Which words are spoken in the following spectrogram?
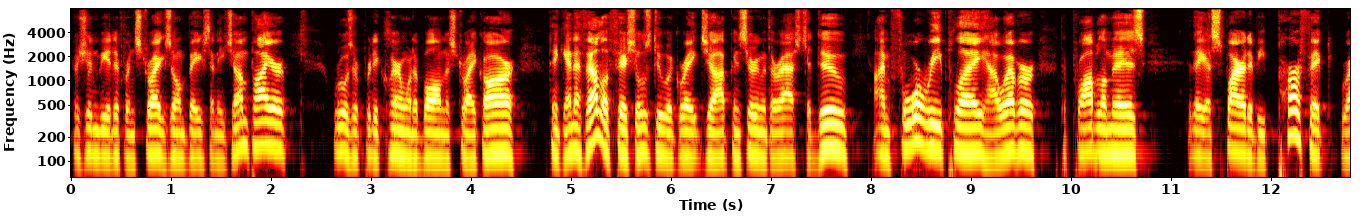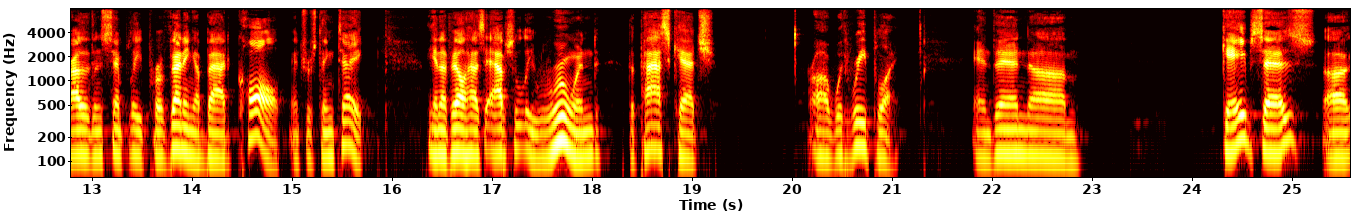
there shouldn't be a different strike zone based on each umpire. Rules are pretty clear on what a ball and a strike are. I think NFL officials do a great job considering what they're asked to do. I'm for replay. However, the problem is they aspire to be perfect rather than simply preventing a bad call. Interesting take. The NFL has absolutely ruined the pass catch uh, with replay. And then um, Gabe says uh,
